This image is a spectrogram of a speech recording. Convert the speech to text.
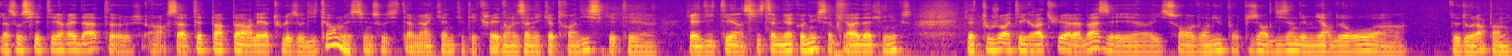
la société Red Hat, euh, alors ça va peut-être pas parler à tous les auditeurs, mais c'est une société américaine qui a été créée dans les années 90, qui, était, euh, qui a édité un système bien connu qui s'appelait Red Hat Linux, qui a toujours été gratuit à la base et euh, ils sont revendus pour plusieurs dizaines de milliards d'euros à, de dollars pardon,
